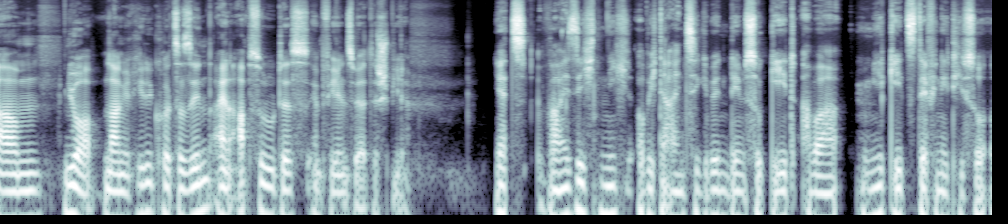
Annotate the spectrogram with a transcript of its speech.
Ähm, ja, lange Rede, kurzer Sinn, ein absolutes empfehlenswertes Spiel. Jetzt weiß ich nicht, ob ich der Einzige bin, dem es so geht, aber mir geht es definitiv so.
